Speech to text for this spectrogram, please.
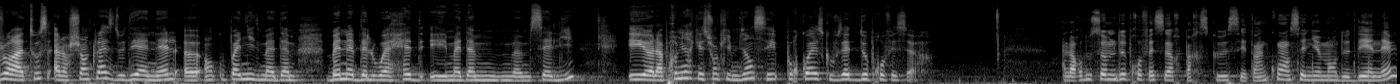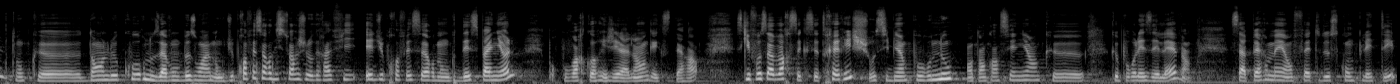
Bonjour à tous. Alors, je suis en classe de DNL euh, en compagnie de Madame Ben Abdelwahed et Madame Sali. Et euh, la première question qui me vient, c'est pourquoi est-ce que vous êtes deux professeurs? Alors nous sommes deux professeurs parce que c'est un co-enseignement de DNL. Donc euh, dans le cours, nous avons besoin donc du professeur d'histoire-géographie et du professeur d'espagnol pour pouvoir corriger la langue, etc. Ce qu'il faut savoir, c'est que c'est très riche, aussi bien pour nous en tant qu'enseignants que, que pour les élèves. Ça permet en fait de se compléter.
